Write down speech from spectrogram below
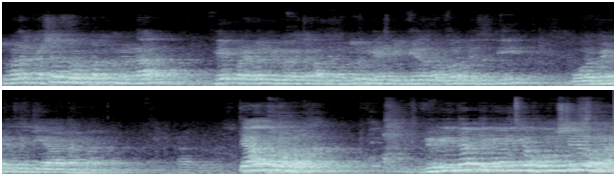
तुम्हाला कशा स्वरूपातून मिळणार हे पर्यटन विभागाच्या माध्यमातून या डीपीआर बरोबर त्याचं ती गव्हर्नमेंट त्याचे जी आर काढणार त्याचबरोबर विविध ठिकाणी जे होमस्टे होणार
